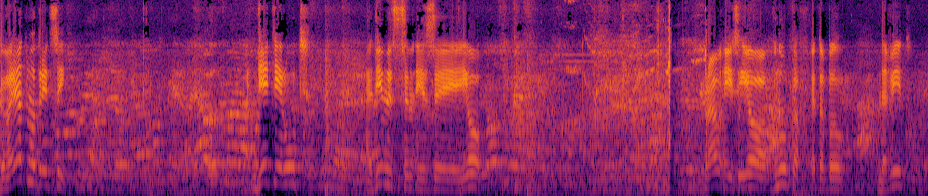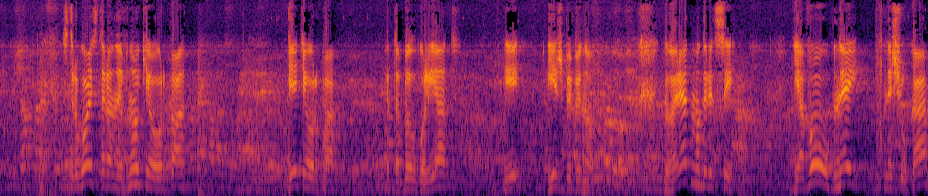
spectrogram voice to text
Говорят мудрецы, дети Рут, один из, из ее из ее внуков, это был Давид, с другой стороны, внуки Урпа, дети Урпа, это был Гульят и Ишбибину. Говорят мудрецы, Яво бней Нешука,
